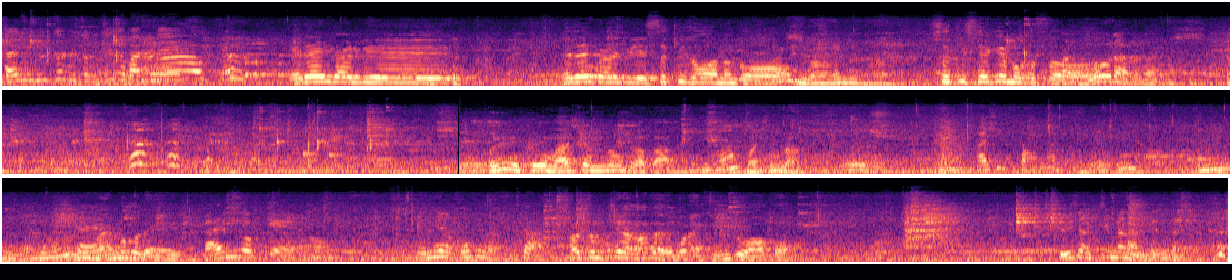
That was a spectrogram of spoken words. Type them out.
자기 유튜브 좀 찍어봤네 LA 갈비 LA 갈비 스키 좋아하는 거 마, 마. 스키 세 개 먹었어 뭐라 그래. 얼른 그게 맛이 없는가 봐. 맛있나? 아쉽다 맛있어 음 많이 먹으래 많이 먹을게 언니가 고기 맛있다. 살좀 찌어가다 이번에. 균 좋아하고. 더 이상 찌면 안 된다.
